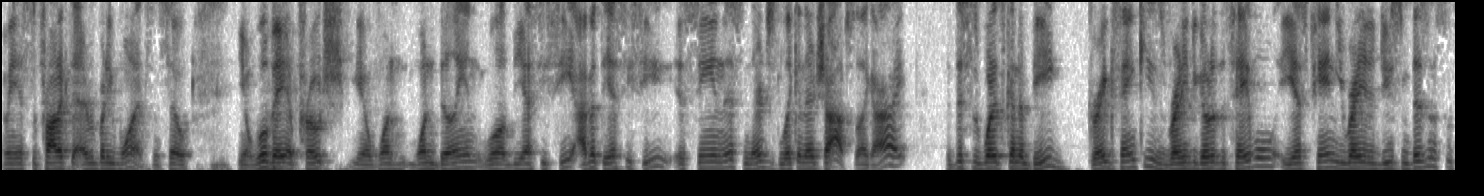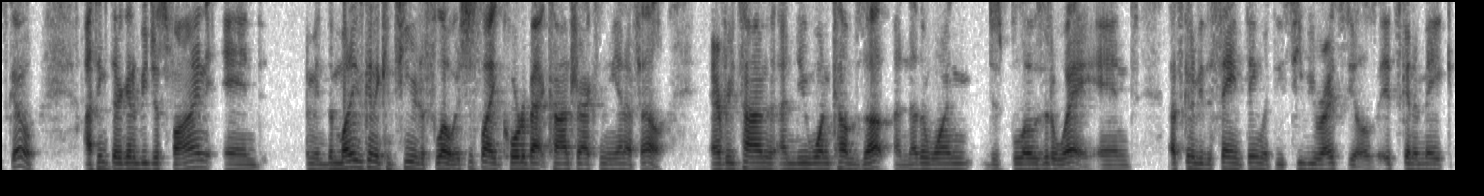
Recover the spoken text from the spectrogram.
I mean, it's the product that everybody wants. And so, you know, will they approach, you know, one one billion? Will the SEC? I bet the SEC is seeing this and they're just licking their chops. Like, all right, this is what it's going to be. Greg Sankey is ready to go to the table. ESPN, you ready to do some business? Let's go. I think they're going to be just fine. And I mean, the money's going to continue to flow. It's just like quarterback contracts in the NFL. Every time a new one comes up, another one just blows it away. And that's going to be the same thing with these TV rights deals. It's going to make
